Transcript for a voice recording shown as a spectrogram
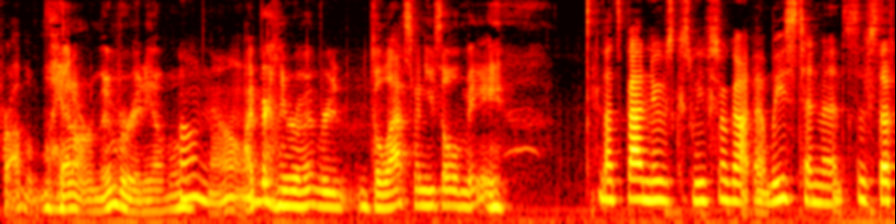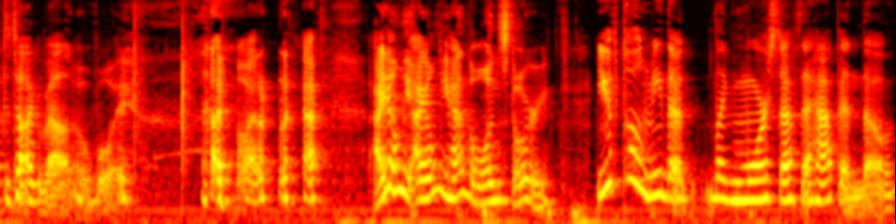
probably. I don't remember any of them. Oh no, I barely remembered the last one you told me. that's bad news because we've still got at least ten minutes of stuff to talk about. Oh boy. I don't. I don't have. I only. I only had the one story. You've told me that like more stuff that happened though.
